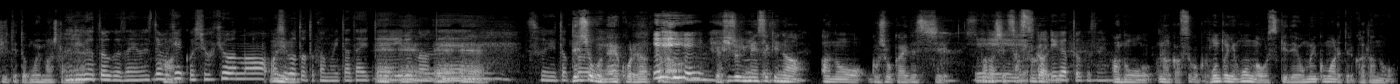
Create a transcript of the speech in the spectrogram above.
聞いてて思いましたね。ありがとうございます。でもはい。結構書評のお仕事とかもいただいているのでええ、そういうところで。しょうねこれだったら。いや非常に面積なあのご紹介ですし素晴らしい。さすがにありがとうございます。あのなんかすごく本当に本がお好きで読み込まれてる方の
